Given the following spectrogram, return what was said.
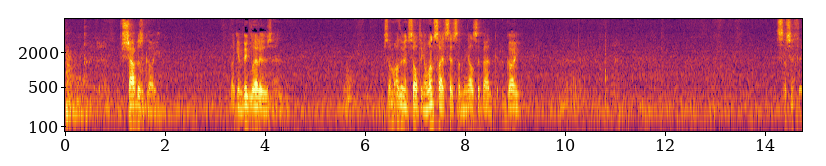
uh, Shabbos Goy, like in big letters, and some other insulting. On one side said something else about Goy. Such a thing.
